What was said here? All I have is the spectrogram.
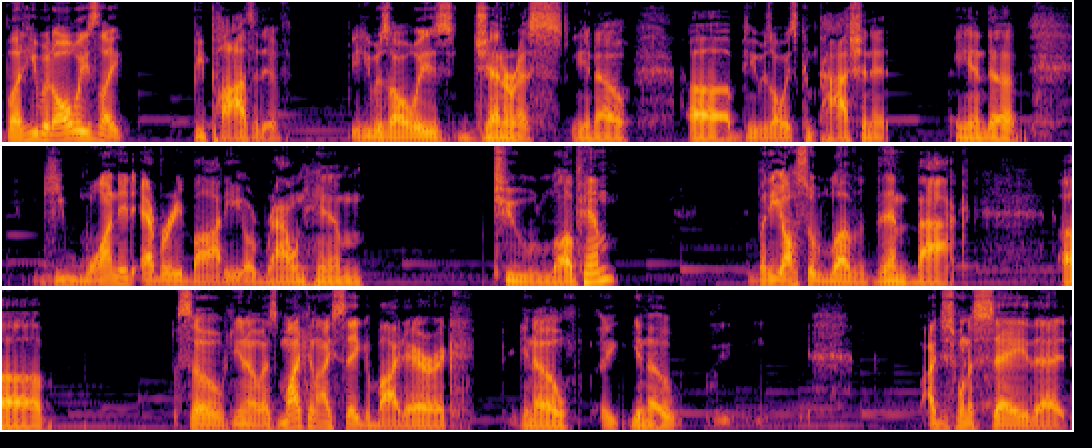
but he would always like be positive. He was always generous, you know. Uh, he was always compassionate, and uh, he wanted everybody around him to love him, but he also loved them back. Uh, so you know, as Mike and I say goodbye to Eric, you know, uh, you know, I just want to say that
